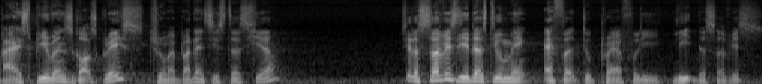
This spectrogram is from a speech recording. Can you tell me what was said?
I experience God's grace through my brothers and sisters here. See, the service leaders still make effort to prayerfully lead the service.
